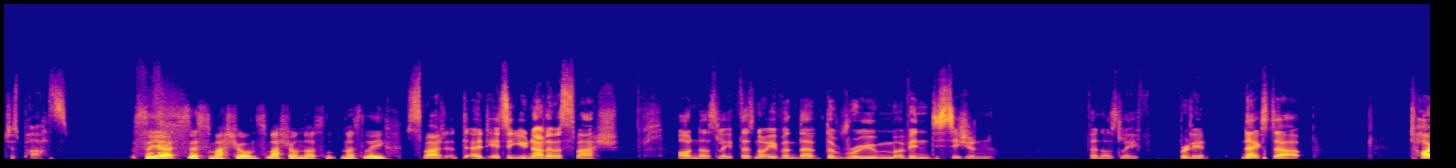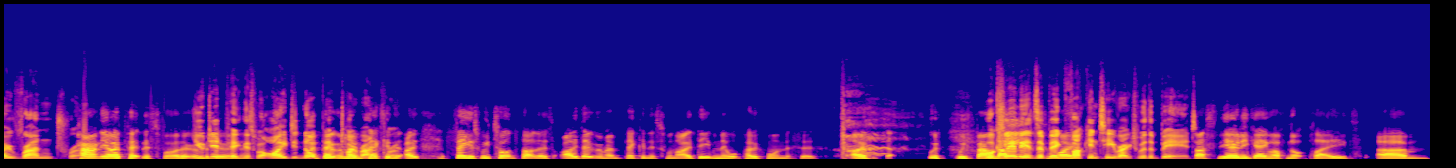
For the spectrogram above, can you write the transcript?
Just pass. So yeah, so smash on, smash on Nuz, Nuzleaf. Smash. uh, It's a unanimous smash on Nuzleaf. There's not even the the room of indecision for Nuzleaf. Brilliant. Next up, Tyrantrum. Apparently, I picked this one. You did pick this one. I did not I don't pick remember picking it. I, thing is, we talked about this. I don't remember picking this one. I didn't even know what Pokemon this is. I've we we found Well, out clearly it's a big twice. fucking T Rex with a beard. That's the only game I've not played. Um,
